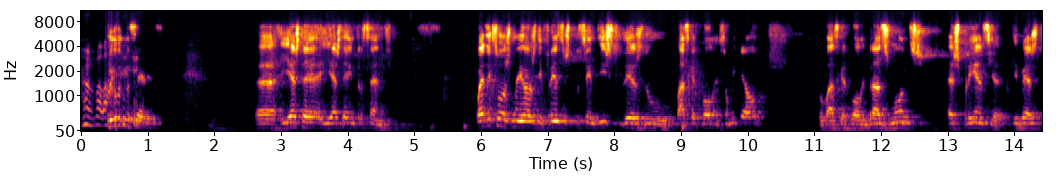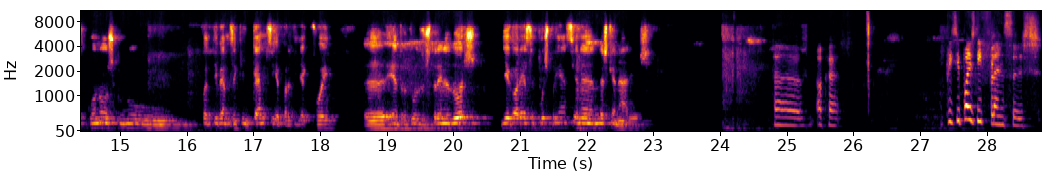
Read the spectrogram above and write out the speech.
Pergunta séria. Ah, e, esta, é- e esta é interessante. Quais é são as maiores diferenças que tu sentiste desde o basquetebol em São Miguel, o basquetebol em Trás-os-Montes, a experiência que tiveste connosco no, quando tivemos aqui o campus e a partilha que foi eh, entre todos os treinadores e agora essa tua experiência na- nas Canárias? Ah, ok. Principais diferenças.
